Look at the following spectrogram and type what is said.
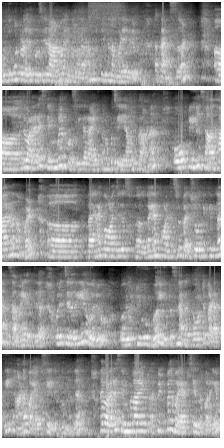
ബുദ്ധിമുട്ടുള്ള ഒരു പ്രൊസീജിയർ ആണോ എന്നുള്ളതാണ് പിന്നെ നമ്മുടെ ഒരു കൺസേൺ ഇത് വളരെ സിമ്പിൾ പ്രൊസീജിയർ ആയിട്ട് നമുക്ക് ചെയ്യാവുന്നതാണ്. ഒ പിയിൽ സാധാരണ നമ്മൾ ഗൈനക്കോളജിസ്റ്റ് ഗൈനക്കോളജിസ്റ്റ് പരിശോധിക്കുന്ന സമയത്ത് ഒരു ചെറിയ ഒരു ഒരു ട്യൂബ് യൂട്രസിനകത്തോട്ട് കടത്തി ആണ് ബയോപ്സി എടുക്കുന്നത്. അത് വളരെ സിമ്പിളായിട്ടുള്ള പിപ്പൽ ബയോപ്സി എന്ന് പറയും.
